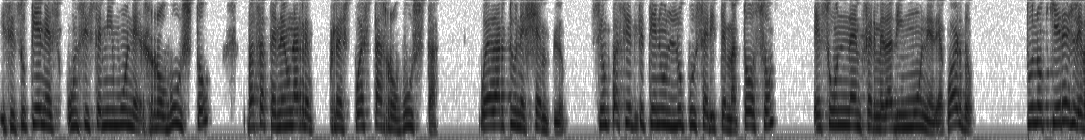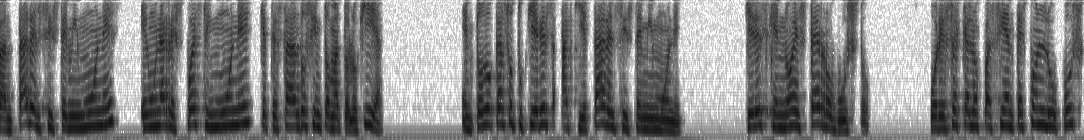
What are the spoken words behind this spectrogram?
Y si tú tienes un sistema inmune robusto, vas a tener una respuesta robusta. Voy a darte un ejemplo. Si un paciente tiene un lupus eritematoso, es una enfermedad inmune, ¿de acuerdo? Tú no quieres levantar el sistema inmune en una respuesta inmune que te está dando sintomatología. En todo caso, tú quieres aquietar el sistema inmune, quieres que no esté robusto. Por eso es que a los pacientes con lupus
